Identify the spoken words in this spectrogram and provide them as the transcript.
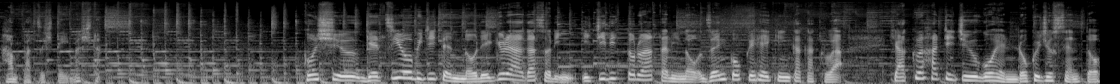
反発していました。今週月曜日時点のレギュラーガソリン1リットルあたりの全国平均価格は185円60銭と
